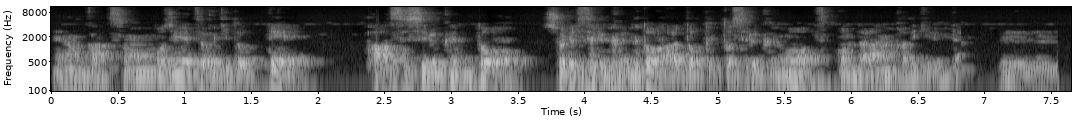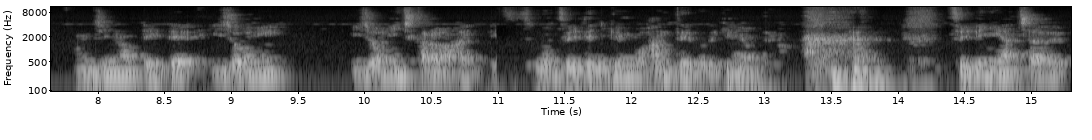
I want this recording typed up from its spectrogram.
で、なんか、その文字列を受け取って、パースする君と、処理する君と、アウトプットする君を突っ込んだらなんかできるみたいなうん。感じになっていて、非常に、非常に力が入って、そのついでに言語判定もできるよみたいな。ついでにやっちゃう。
